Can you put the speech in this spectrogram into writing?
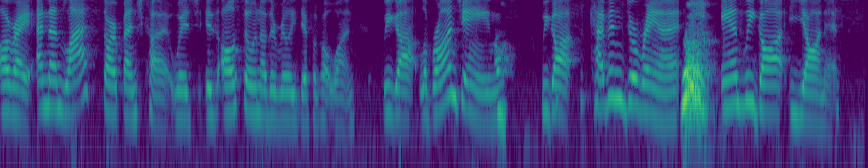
All right, and then last start bench cut, which is also another really difficult one. We got LeBron James. Oh. We got Kevin Durant, and we got Giannis.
